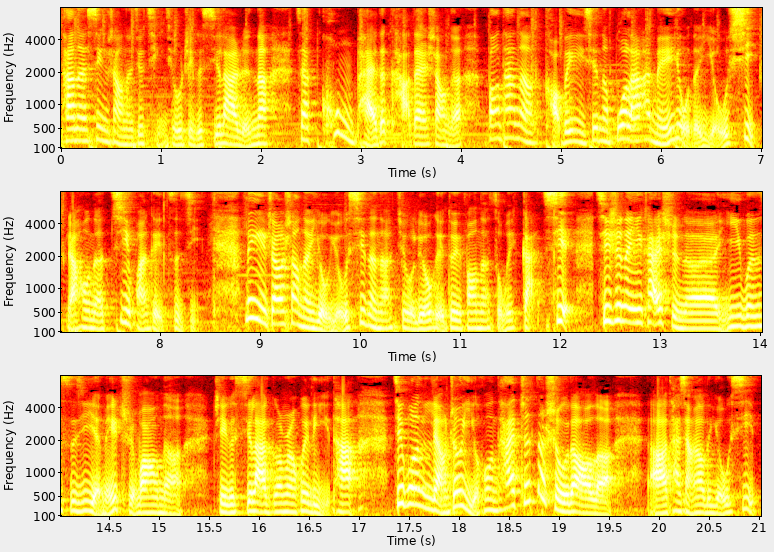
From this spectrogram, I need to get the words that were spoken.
他呢信上呢就请求这个希腊人呢在空白的卡带上呢帮他呢拷贝一些呢波兰还没有的游戏，然后呢寄还给自己。另一张上呢有游戏的呢就留给对方呢作为感谢。其实呢一开始呢伊温斯基也没指望呢这个希腊哥们会理他，结果两周以后他还真的收到了。啊，他想要的游戏，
